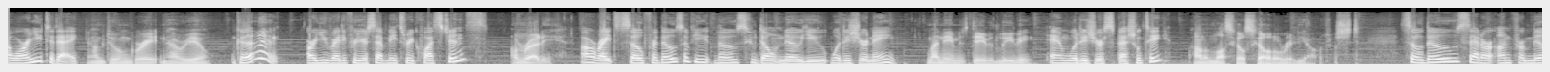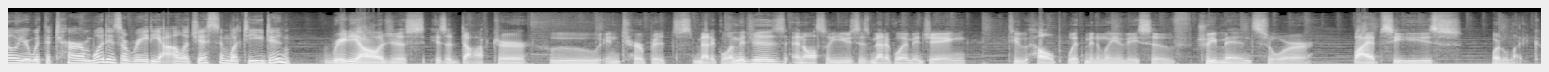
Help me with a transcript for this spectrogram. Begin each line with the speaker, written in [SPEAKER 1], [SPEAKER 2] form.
[SPEAKER 1] How are you today?
[SPEAKER 2] I'm doing great, and how are you?
[SPEAKER 1] Good. Are you ready for your 73 questions?
[SPEAKER 2] I'm ready.
[SPEAKER 1] All right. So for those of you those who don't know you, what is your name?
[SPEAKER 2] My name is David Levi.
[SPEAKER 1] And what is your specialty?
[SPEAKER 2] I'm a musculoskeletal radiologist.
[SPEAKER 1] So those that are unfamiliar with the term, what is a radiologist and what do you do?
[SPEAKER 2] Radiologist is a doctor who interprets medical images and also uses medical imaging to help with minimally invasive treatments or biopsies or the like.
